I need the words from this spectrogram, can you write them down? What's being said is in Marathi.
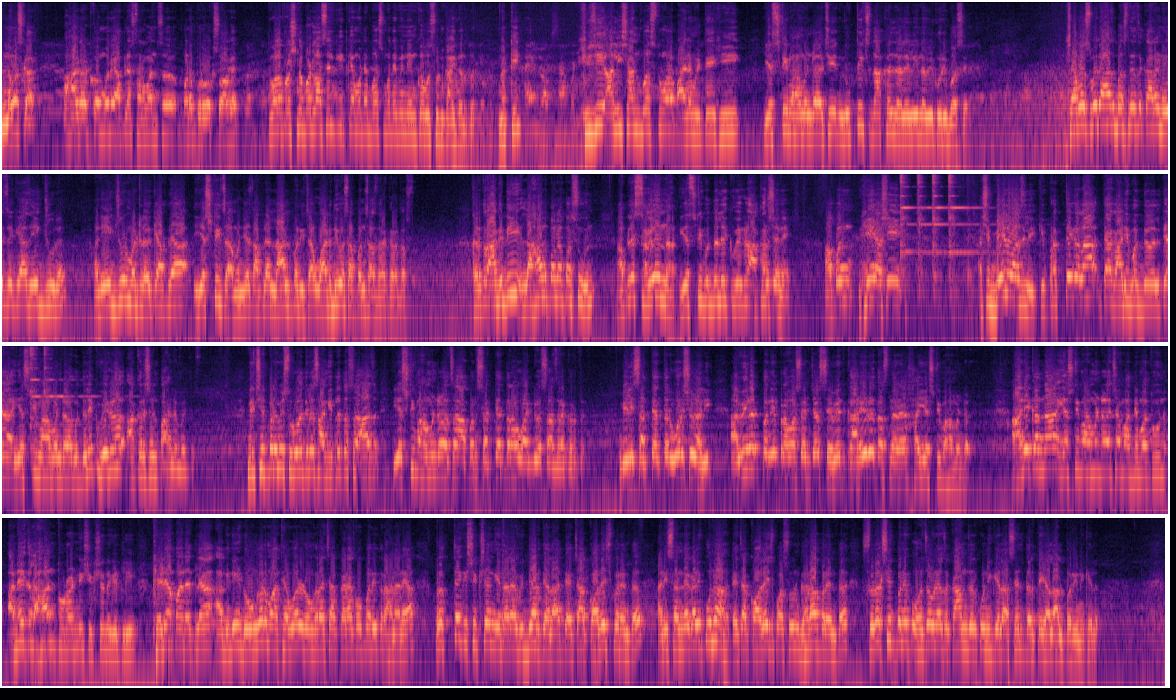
नमस्कार. पहा डॉट कॉममध्ये आपल्या सर्वांचं मनपूर्वक स्वागत. तुम्हाला प्रश्न पडला असेल की इतक्या मोठ्या बसमध्ये मी नेमकं बसून काय करतोय? नक्की? ही जी आलिशान बस तुम्हाला पाहायला मिळते ही एस टी महामंडळाची नुकतीच दाखल झालेली नवी कोरी बस आहे. ह्या बसमध्ये आज बसण्याचं कारण हेच आहे की आज एक जून आहे. आणि एक जून म्हटलं की आपल्या एस टीचा म्हणजेच आपल्या लालपरीचा वाढदिवस आपण साजरा करत असतो. खरं तर अगदी लहानपणापासून आपल्या सगळ्यांना एस टीबद्दल एक वेगळं आकर्षण आहे. आपण ही अशी अशी बेल वाजली की प्रत्येकाला त्या गाडीबद्दल त्या एस टी महामंडळाबद्दल एक वेगळं आकर्षण पाहायला मिळतं. निश्चितपणे मी सुरुवातीला सांगितलं तसं आज एस टी महामंडळाचा आपण सत्याहत्तरावा वाढदिवस साजरा करतोय. गेली सत्याहत्तर वर्ष झाली अविरतपणे प्रवाशांच्या सेवेत कार्यरत असणाऱ्या हा एस टी महामंडळ. अनेकांना एस टी महामंडळाच्या माध्यमातून अनेक लहान थोरांनी शिक्षण घेतली. खेड्यापाड्यातल्या अगदी डोंगर माथ्यावर डोंगराच्या कडाकोपरीत राहणाऱ्या प्रत्येक शिक्षण घेणाऱ्या विद्यार्थ्याला त्याच्या कॉलेजपर्यंत आणि संध्याकाळी पुन्हा त्याच्या कॉलेजपासून घरापर्यंत सुरक्षितपणे पोहोचवण्याचं काम जर कोणी केलं असेल तर ते ह्या लालपरीने केलं.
